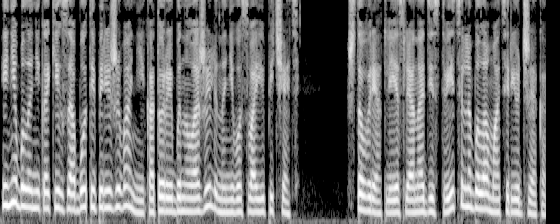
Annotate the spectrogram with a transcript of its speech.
и не было никаких забот и переживаний, которые бы наложили на него свою печать. что вряд ли, если она действительно была матерью Джека.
